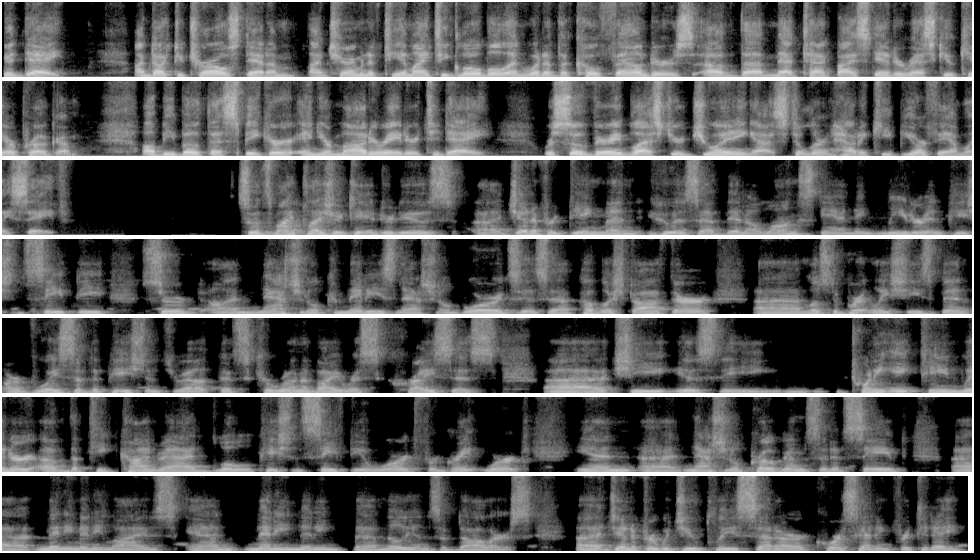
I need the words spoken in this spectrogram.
Good day. I'm Dr. Charles Denham. I'm chairman of TMIT Global and one of the co founders of the MedTac Bystander Rescue Care Program. I'll be both a speaker and your moderator today. We're so very blessed you're joining us to learn how to keep your family safe. So it's my pleasure to introduce uh, Jennifer Dingman, who has uh, been a longstanding leader in patient safety, served on national committees, national boards, is a published author. Uh, most importantly, she's been our voice of the patient throughout this coronavirus crisis. Uh, she is the 2018 winner of the Pete Conrad Global Patient Safety Award for great work in uh, national programs that have saved uh, many, many lives and many, many uh, millions of dollars. Uh, Jennifer, would you please set our course heading for today?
